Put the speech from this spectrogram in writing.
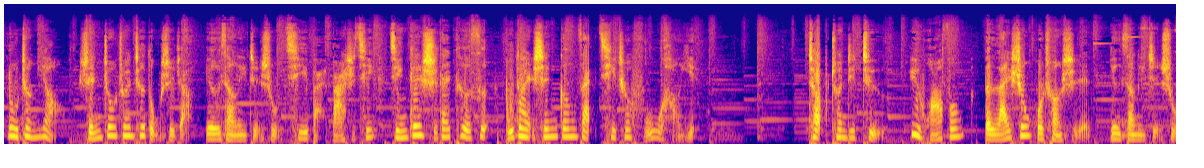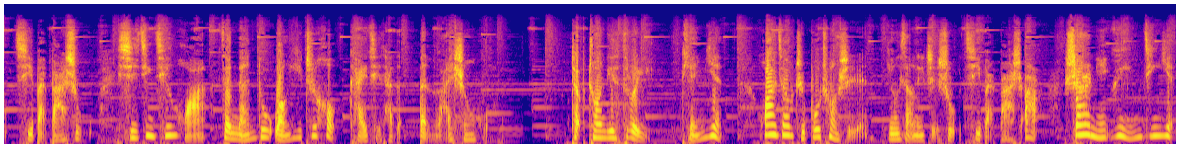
陆正耀，神州专车董事长，影响力指数七百八十七，紧跟时代特色，不断深耕在汽车服务行业。Top twenty two，郁华峰，本来生活创始人，影响力指数七百八十五，洗尽铅华，在南都网易之后，开启他的本来生活。Top twenty three，田燕。花椒直播创始人，影响力指数七百八十二，十二年运营经验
